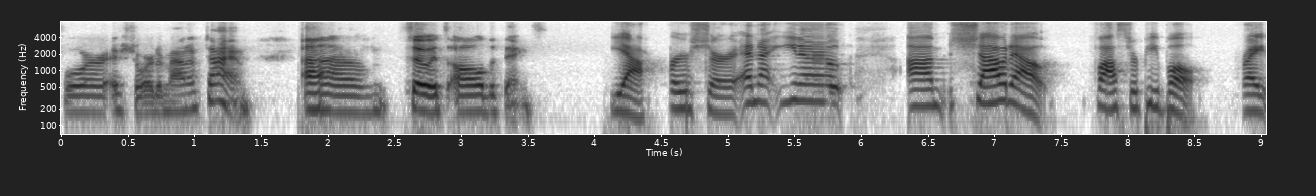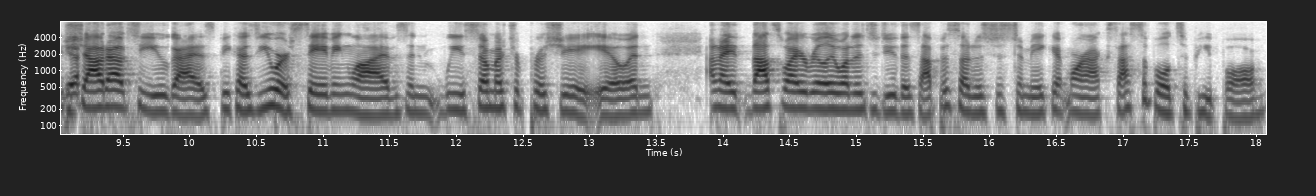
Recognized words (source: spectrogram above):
for a short amount of time. Um, so it's all the things. Yeah, for sure. And uh, you know, um, shout out foster people, right? Yep. Shout out to you guys because you are saving lives, and we so much appreciate you. And and I that's why I really wanted to do this episode is just to make it more accessible to people,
